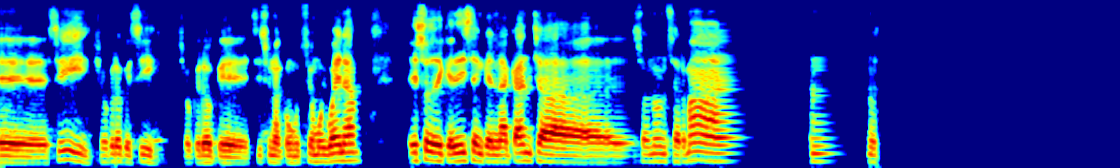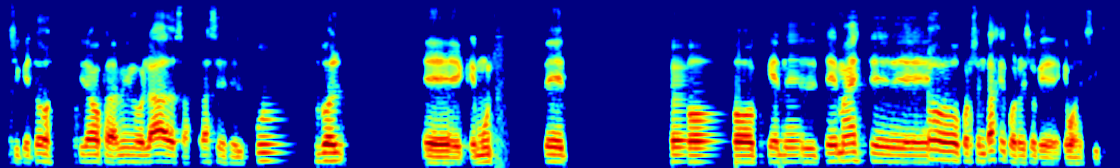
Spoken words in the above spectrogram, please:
eh, sí, yo creo que sí, yo creo que sí es una conjunción muy buena. Eso de que dicen que en la cancha son 11 hermanos y que todos tiramos para el mismo lado, esas frases del fútbol, eh, que mucho, pero que en el tema este de porcentaje, por eso que, vos decís.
